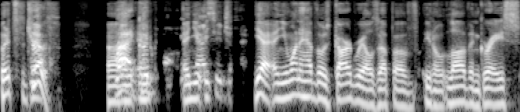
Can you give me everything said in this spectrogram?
but it's the truth. Yeah. Uh, right. And, Good. And you, yeah, and you want to have those guardrails up of you know love and grace,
